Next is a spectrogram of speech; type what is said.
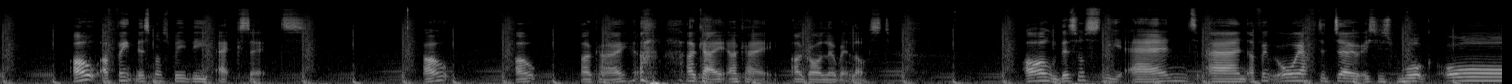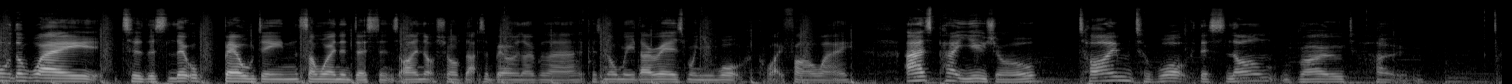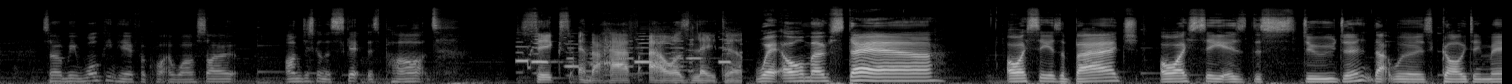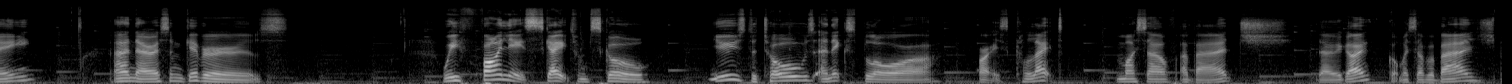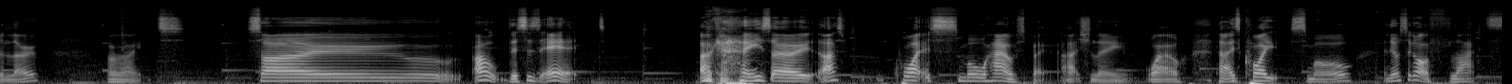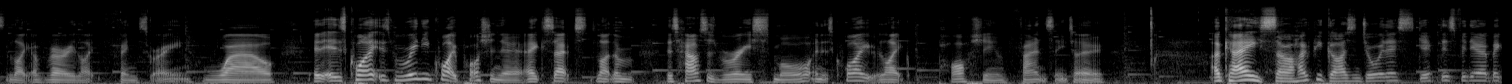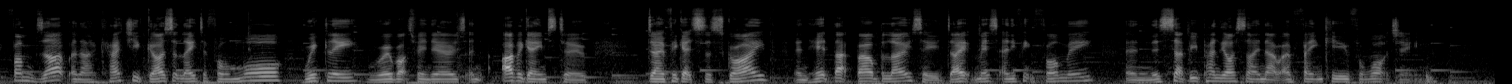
Oh, I think this must be the exit. Oh. Oh. Okay. okay, okay. I got a little bit lost. Oh, this was the end, and I think all we have to do is just walk all the way to this little building somewhere in the distance. I'm not sure if that's a building over there, because normally there is when you walk quite far away. As per usual, time to walk this long road home. So I've been walking here for quite a while, so I'm just gonna skip this part. Six and a half hours later. We're almost there. All I see is a badge. All I see is the student that was guiding me. And there are some givers. We finally escaped from school. Use the tools and explore. Alright, collect myself a badge. There we go. Got myself a badge below. Alright. So... Oh, this is it. Okay, so that's quite a small house, but actually, wow. That is quite small. And you also got a flat, like a very like thin screen. Wow. It is quite, it's really quite posh in here, except like the, this house is very small and it's quite like poshy and fancy too. Okay, so I hope you guys enjoy this. Give this video a big thumbs up and I'll catch you guys later for more weekly Roblox videos and other games too. Don't forget to subscribe and hit that bell below so you don't miss anything from me. And this is Happy Panda signing out and thank you for watching.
